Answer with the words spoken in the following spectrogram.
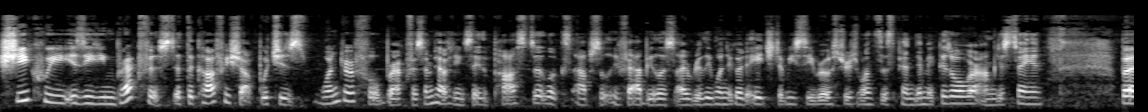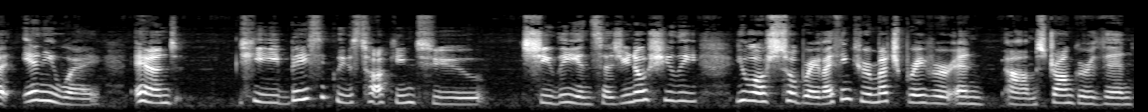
Shikui is eating breakfast at the coffee shop, which is wonderful breakfast. I'm having to say the pasta looks absolutely fabulous. I really want to go to HWC Roasters once this pandemic is over. I'm just saying. But anyway, and he basically is talking to Shili and says, You know, Shili, you are so brave. I think you're much braver and um, stronger than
